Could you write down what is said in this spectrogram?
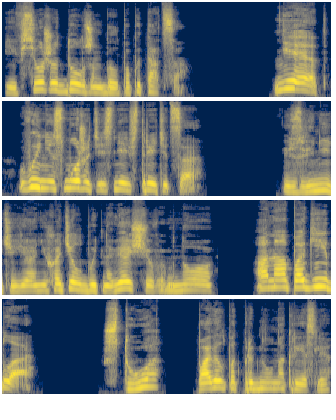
и все же должен был попытаться. «Нет, вы не сможете с ней встретиться». «Извините, я не хотел быть навязчивым, но...» «Она погибла». «Что?» Павел подпрыгнул на кресле.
